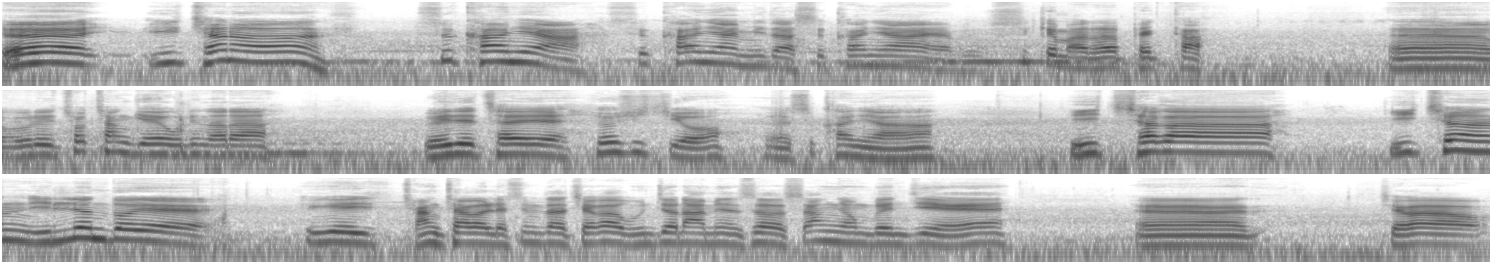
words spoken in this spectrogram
예, 이 차는 스카니아, 스카니아입니다. 스카니아, 쉽게 말하면 백타. 예, 우리 초창기에 우리나라 외제차의 효시지요. 예, 스카니아. 이 차가 2001년도에 이게 장착을 했습니다. 제가 운전하면서 쌍용 벤지에 에, 제가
